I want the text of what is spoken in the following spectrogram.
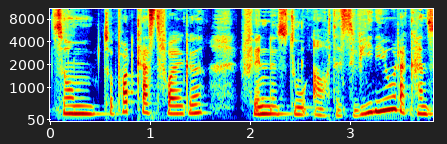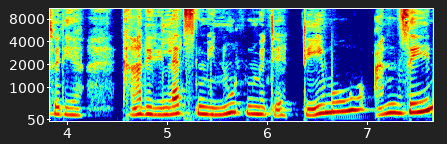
zum, zur Podcast-Folge findest du auch das Video. Da kannst du dir gerade die letzten Minuten mit der Demo ansehen.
